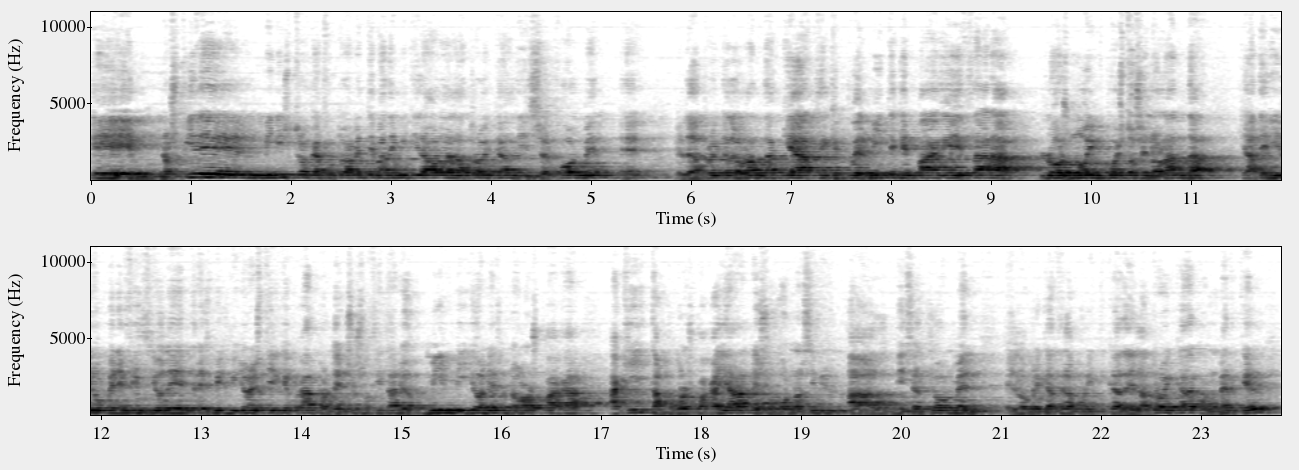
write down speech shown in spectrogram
Eh, nos pide el ministro que afortunadamente va a dimitir ahora de la Troika, el Disselholmen, ¿eh? El de la Troika de Holanda, que hace, que permite que pague Zara los no impuestos en Holanda, que ha tenido un beneficio de 3.000 millones, tiene que pagar por derecho societario 1.000 millones, no los paga aquí, tampoco los paga allá, le soborna al Dieselholmen, el hombre que hace la política de la Troika, con Merkel,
